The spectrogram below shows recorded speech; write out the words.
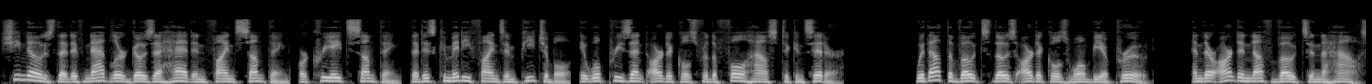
She knows that if Nadler goes ahead and finds something, or creates something, that his committee finds impeachable, it will present articles for the full House to consider. Without the votes those articles won't be approved. And there aren't enough votes in the House.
